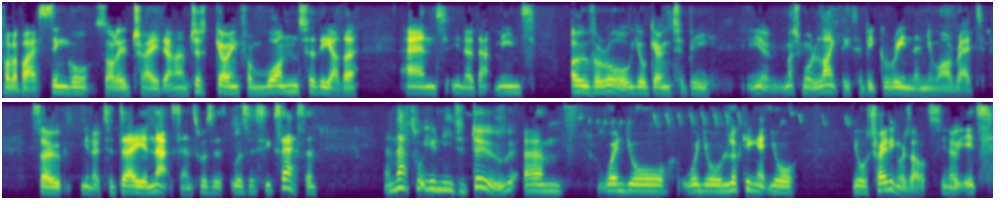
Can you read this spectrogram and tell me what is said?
followed by a single solid trade, and I'm just going from one to the other, and you know that means overall you're going to be you know much more likely to be green than you are red. So you know today in that sense was a, was a success, and and that's what you need to do um, when you're when you're looking at your your trading results. You know it's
